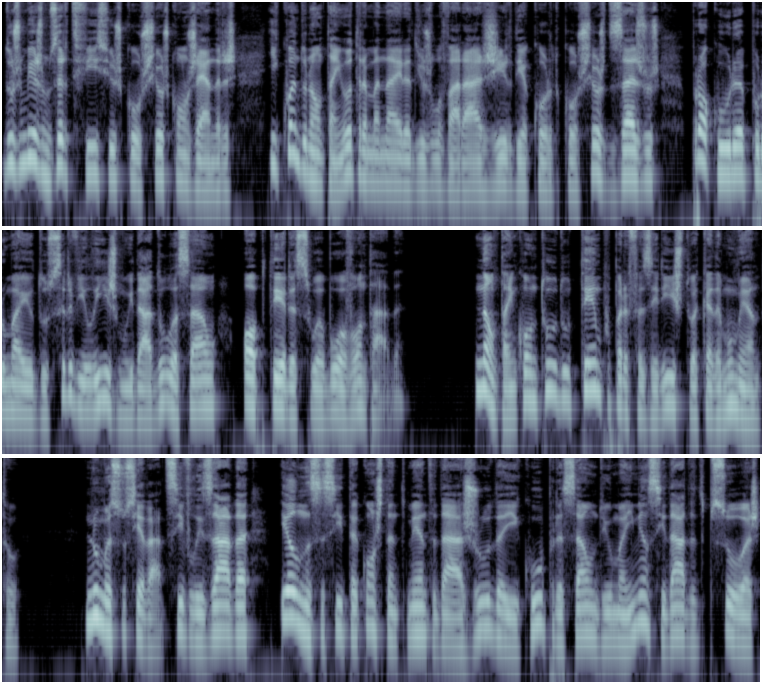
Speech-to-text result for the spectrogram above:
dos mesmos artifícios com os seus congêneres e, quando não tem outra maneira de os levar a agir de acordo com os seus desejos, procura, por meio do servilismo e da adulação, obter a sua boa vontade. Não tem, contudo, tempo para fazer isto a cada momento. Numa sociedade civilizada, ele necessita constantemente da ajuda e cooperação de uma imensidade de pessoas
